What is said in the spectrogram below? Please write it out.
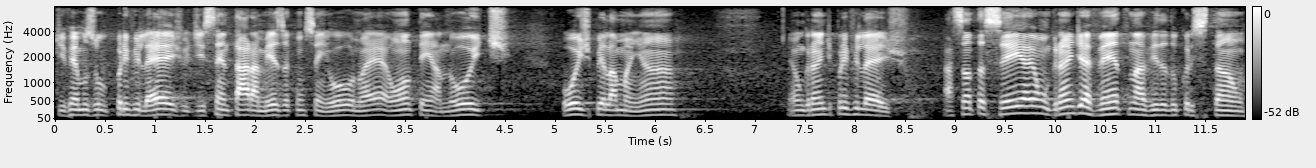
tivemos o privilégio de sentar à mesa com o Senhor, não é? Ontem à noite, hoje pela manhã. É um grande privilégio. A Santa Ceia é um grande evento na vida do cristão.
